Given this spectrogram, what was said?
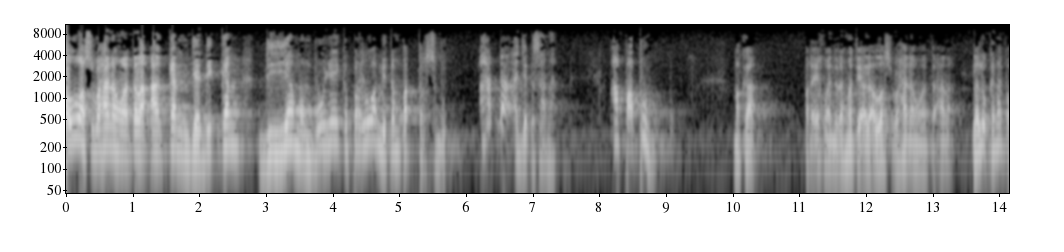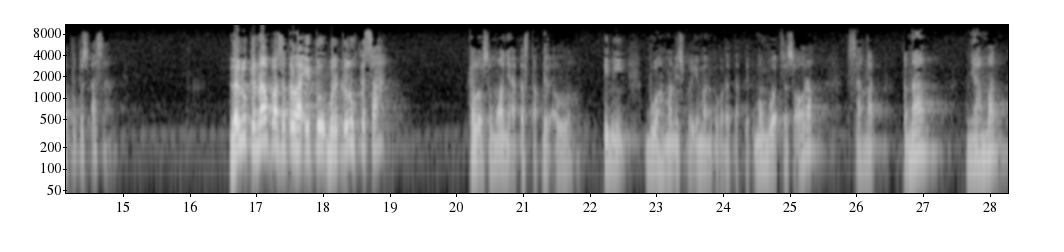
Allah Subhanahu wa taala akan jadikan dia mempunyai keperluan di tempat tersebut. Ada aja ke sana. Apa pun. Maka para ikhwan yang dirahmati oleh Allah Subhanahu wa taala, lalu kenapa putus asa? Lalu kenapa setelah itu berkeluh kesah? Kalau semuanya atas takdir Allah. Ini buah manis beriman kepada takdir. Membuat seseorang sangat tenang, nyaman,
